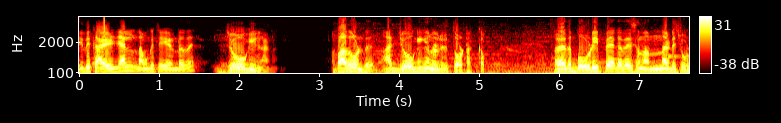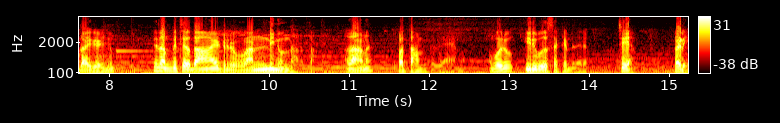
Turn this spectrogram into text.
ഇത് കഴിഞ്ഞാൽ നമുക്ക് ചെയ്യേണ്ടത് ജോഗിങ് ആണ്. അപ്പോൾ അതുകൊണ്ട് ആ ജോഗിങ്ങിനുള്ളൊരു തുടക്കം. അതായത് ബോഡി ഇപ്പോൾ ഏകദേശം നന്നായിട്ട് ചൂടായി കഴിഞ്ഞു. ഇനി നമുക്ക് ചെറുതായിട്ടൊരു റണ്ണിങ് ഒന്ന് നടത്താം. അതാണ് പത്താമത്തെ വ്യായാമം. അപ്പോൾ ഒരു ഇരുപത് സെക്കൻഡ് നേരം. ചെയ്യാം. റെഡി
